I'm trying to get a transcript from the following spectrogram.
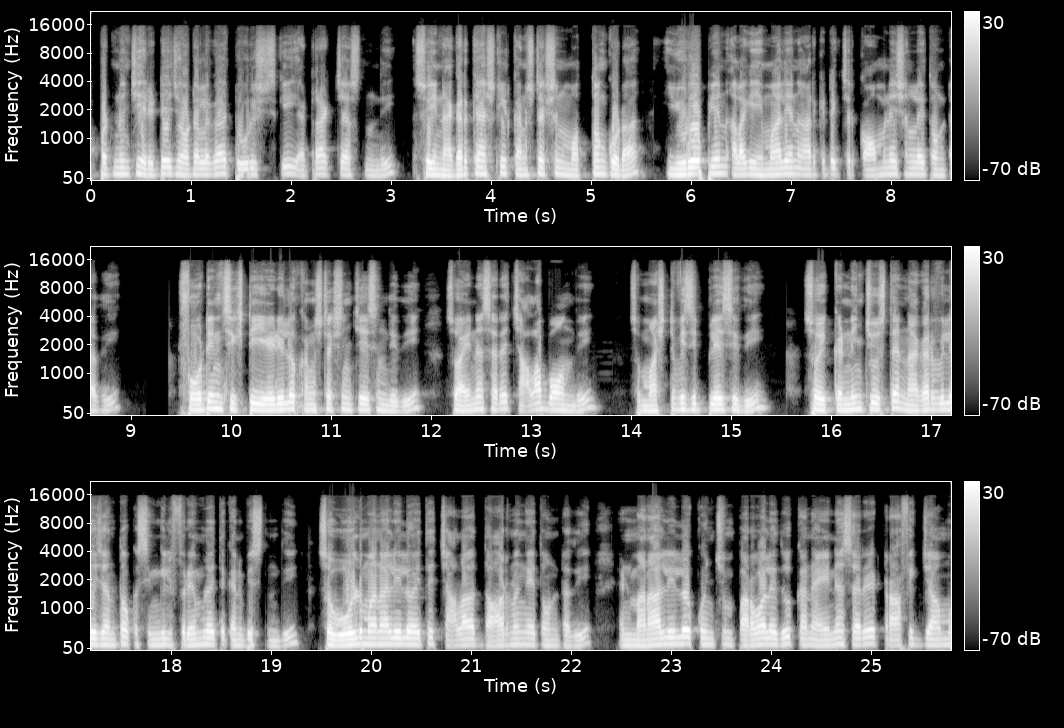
అప్పటి నుంచి హెరిటేజ్ హోటల్గా టూరిస్ట్స్కి అట్రాక్ట్ చేస్తుంది. సో ఈ నగర్ క్యాస్టల్ కన్స్ట్రక్షన్ మొత్తం కూడా యూరోపియన్ అలాగే హిమాలయన్ ఆర్కిటెక్చర్ కాంబినేషన్లో అయితే ఉంటుంది. ఫోర్టీన్ సిక్స్టీ ఏడీలో కన్స్ట్రక్షన్ చేసింది ఇది. సో అయినా సరే చాలా బాగుంది. సో మస్ట్ విజిట్ ప్లేస్ ఇది. సో ఇక్కడ నుంచి చూస్తే నగర్ విలేజ్ అంతా ఒక సింగిల్ ఫ్రేమ్లో అయితే కనిపిస్తుంది. సో ఓల్డ్ మనాలీలో అయితే చాలా దారుణంగా అయితే ఉంటది. అండ్ మనాలీలో కొంచెం పర్వాలేదు కానీ అయినా సరే ట్రాఫిక్ జామ్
